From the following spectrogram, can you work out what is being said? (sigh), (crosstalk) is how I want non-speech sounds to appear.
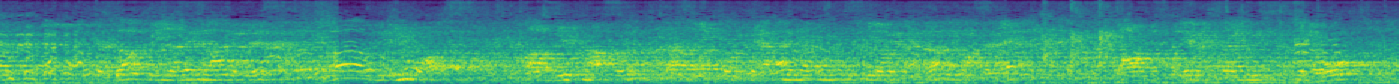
Das Glaubt mir, das letzte Mal ist. Die Nuos aus Newcastle, das liegt ungefähr 150 Kilometer nördlich von Select. Und dementsprechend genau,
